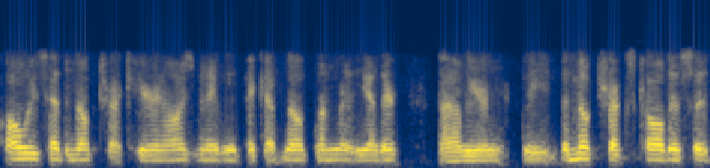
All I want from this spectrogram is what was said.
always had the milk truck here and always been able to pick up milk one way or the other uh, we were we the milk trucks called us at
